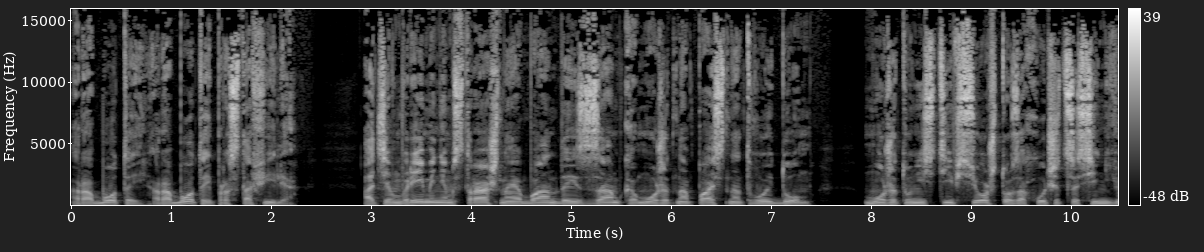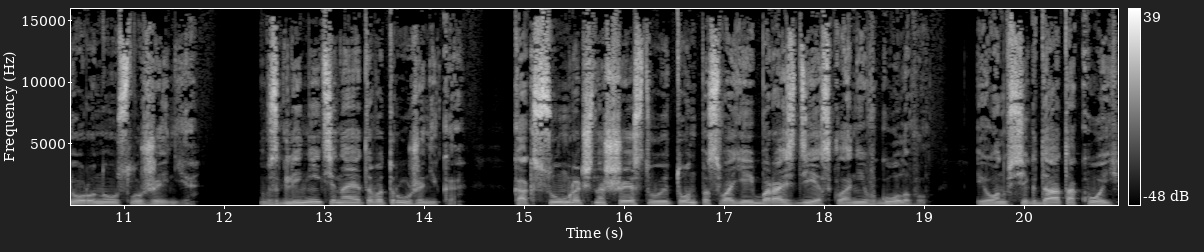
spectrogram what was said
Работай, работай, простофиля. А тем временем страшная банда из замка может напасть на твой дом, может унести все, что захочется сеньору на услужение. Взгляните на этого труженика — как сумрачно шествует он по своей борозде, склонив голову. И он всегда такой,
